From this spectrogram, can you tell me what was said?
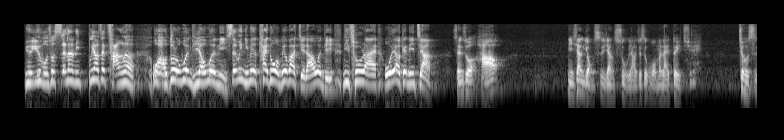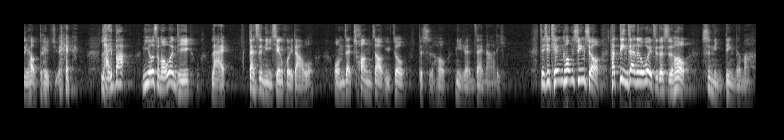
因为约伯说：“神啊，你不要再藏了，我好多的问题要问你，生命里面有太多我没有办法解答的问题，你出来，我要跟你讲。”神说：“好，你像勇士一样束腰，就是我们来对决。”就是要对决，来吧！你有什么问题来？但是你先回答我。我们在创造宇宙的时候，你人在哪里？这些天空星宿，它定在那个位置的时候，是你定的吗？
